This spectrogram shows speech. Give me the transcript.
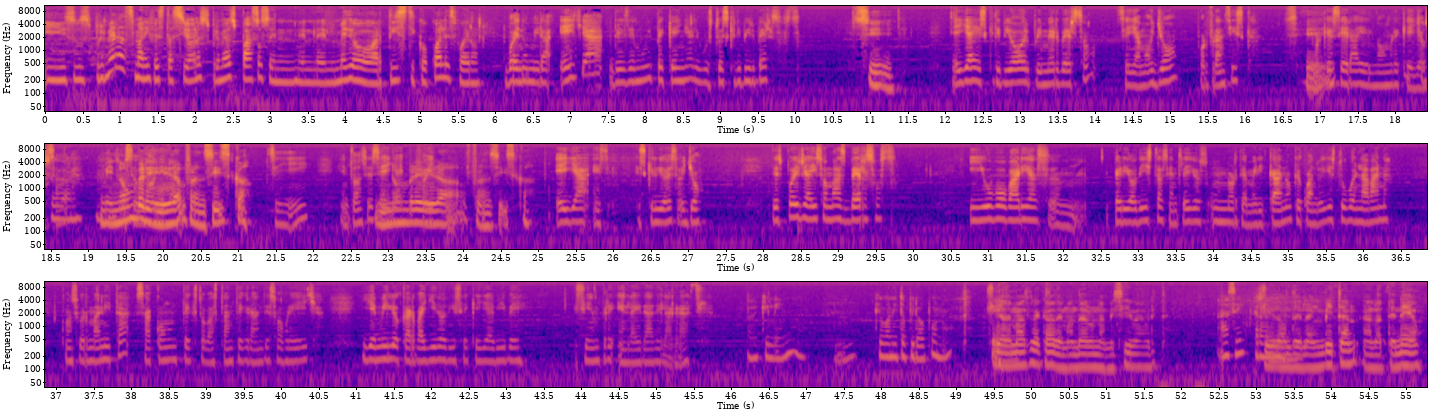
Y sus primeras manifestaciones, sus primeros pasos en, el medio artístico, ¿cuáles fueron? Bueno, mira, ella desde muy pequeña le gustó escribir versos. Sí. Ella escribió el primer verso, se llamó Yo por Francisca, Sí. porque ese era el nombre que ella usaba. Mi nombre era Francisca. Sí, entonces Mi ella, nombre fue- era Francisca. ella es- escribió eso, Yo. Después ya hizo más versos y hubo varias em, periodistas, entre ellos un norteamericano, que cuando ella estuvo en La Habana con su hermanita, sacó un texto bastante grande sobre ella. Y Emilio Carballido dice que ella vive siempre en la edad de la gracia. Ay, qué lindo. ¿Mm? Qué bonito piropo, ¿no? Y además le acaba de mandar una misiva ahorita. Ah, sí, Sí, caray. donde la invitan al Ateneo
